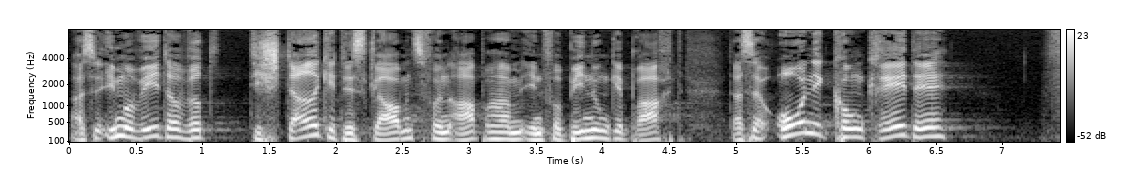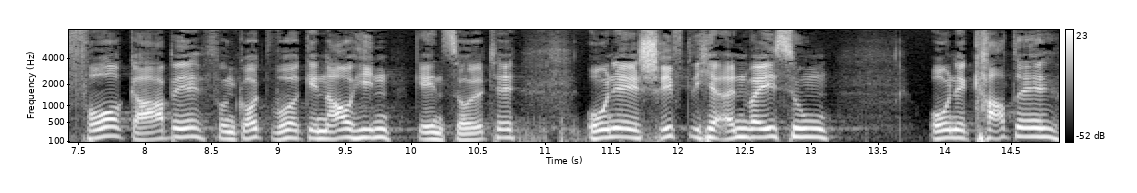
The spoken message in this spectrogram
Also immer wieder wird die Stärke des Glaubens von Abraham in Verbindung gebracht, dass er ohne konkrete Vorgabe von Gott, wo er genau hingehen sollte, ohne schriftliche Anweisung, ohne Karte,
